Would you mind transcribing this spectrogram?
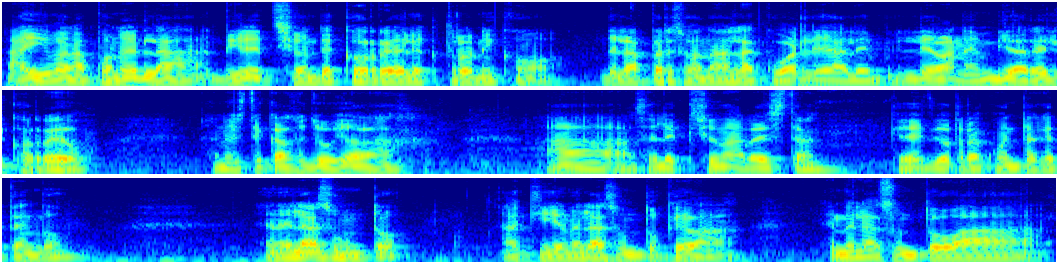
ahí van a poner la dirección de correo electrónico de la persona a la cual le, le, van a enviar el correo. En este caso yo voy a, a seleccionar esta, que es de otra cuenta que tengo en el asunto, aquí en el asunto que va, en el asunto va,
